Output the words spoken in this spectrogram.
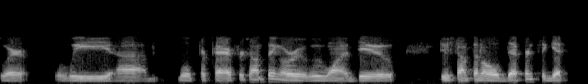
where we um, will prepare for something or we want to do do something a little different to get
